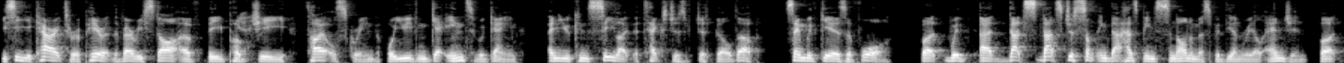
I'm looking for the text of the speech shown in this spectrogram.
you see your character appear at the very start of the PUBG title screen before you even get into a game and you can see like the textures just build up. Same with Gears of War, but with uh, that's that's just something that has been synonymous with the Unreal Engine. But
